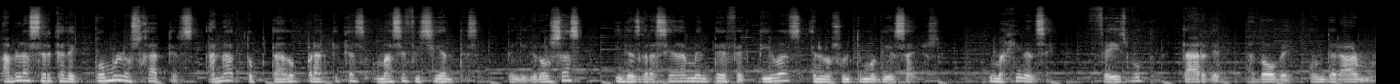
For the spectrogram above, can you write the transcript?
Habla acerca de cómo los hackers han adoptado prácticas más eficientes, peligrosas y desgraciadamente efectivas en los últimos 10 años. Imagínense, Facebook, Target, Adobe, Under Armour,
